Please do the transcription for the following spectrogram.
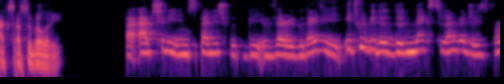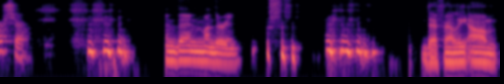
accessibility uh, actually in Spanish would be a very good idea. It will be the, the next languages for sure. and then Mandarin. definitely. Um,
